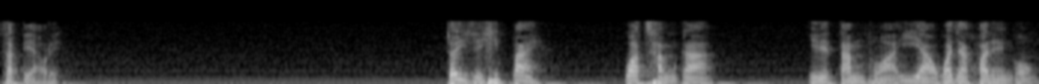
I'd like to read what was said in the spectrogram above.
杀掉咧，所以就迄摆我参加因的谈判以后，我才发现讲，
